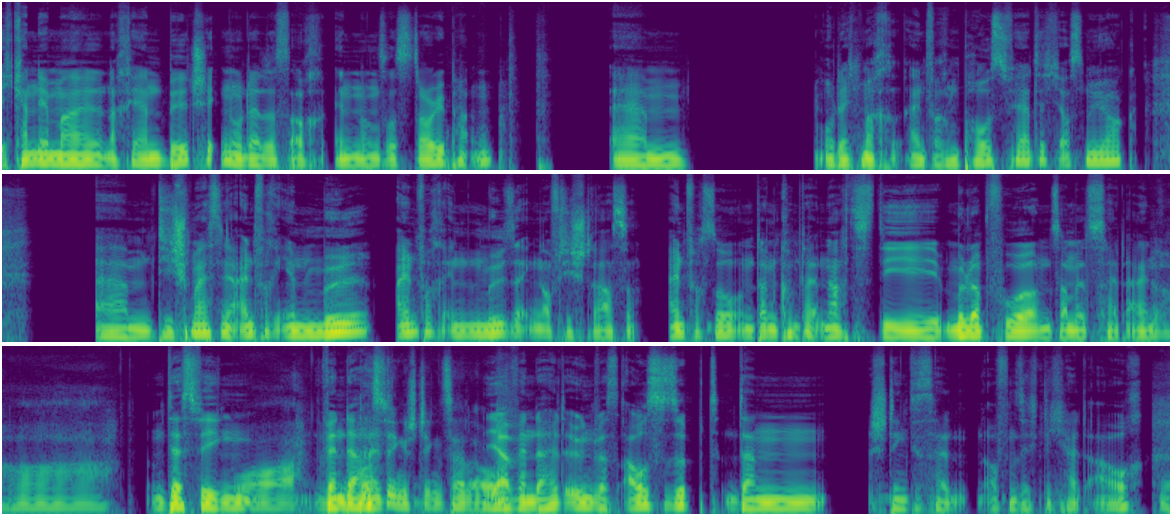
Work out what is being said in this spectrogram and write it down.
Ich kann dir mal nachher ein Bild schicken oder das auch in unsere Story packen. Ähm, oder ich mache einfach einen Post fertig aus New York. Ähm, die schmeißen ja einfach ihren Müll einfach in Müllsäcken auf die Straße. Einfach so und dann kommt halt nachts die Müllabfuhr und sammelt es halt ein. Oh, Und deswegen, boah. wenn da halt- Deswegen stinkt es halt auch. ja, wenn da halt irgendwas aussippt, dann stinkt es halt offensichtlich halt auch. Ja.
